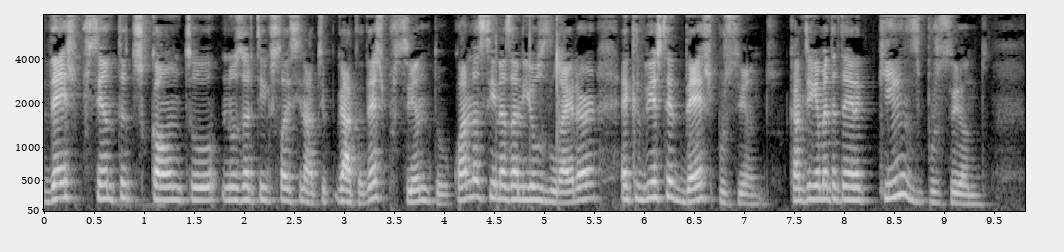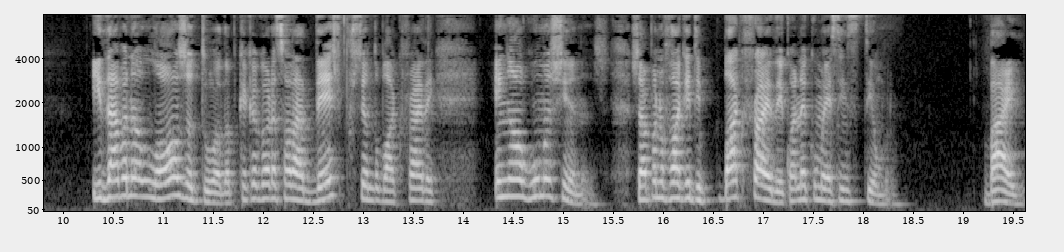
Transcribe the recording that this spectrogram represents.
10% de desconto nos artigos selecionados. Tipo, gata, 10%. Quando assinas a newsletter, é que devias ter 10%. Que antigamente até era 15%. E dava na loja toda. Porque é que agora só dá 10% do Black Friday? Em algumas cenas. Já para não falar que é tipo Black Friday, quando é que começa em setembro? Vai,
